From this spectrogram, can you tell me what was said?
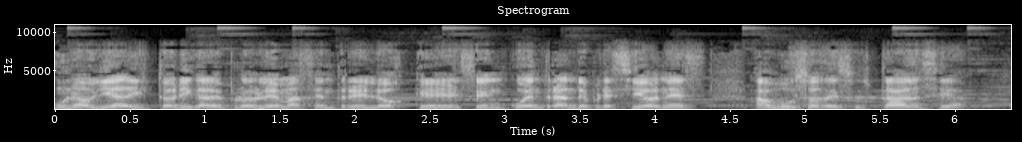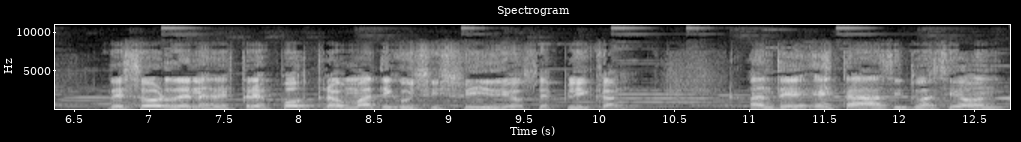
una oleada histórica de problemas entre los que se encuentran depresiones, abusos de sustancia, desórdenes de estrés postraumático y suicidios, explican. Ante esta situación,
